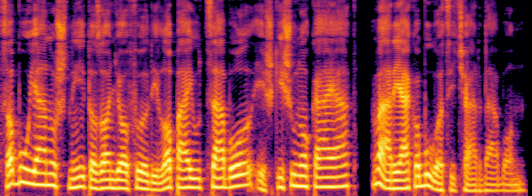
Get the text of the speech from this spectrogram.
Szabó Jánosnét az Angyalföldi Lapály utcából és kisunokáját várják a bugaci csárdában.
